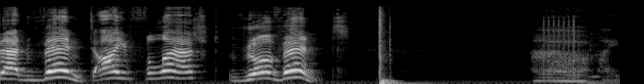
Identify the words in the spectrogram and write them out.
That vent. I flashed the vent. Oh my.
